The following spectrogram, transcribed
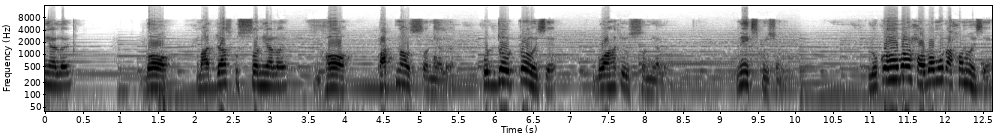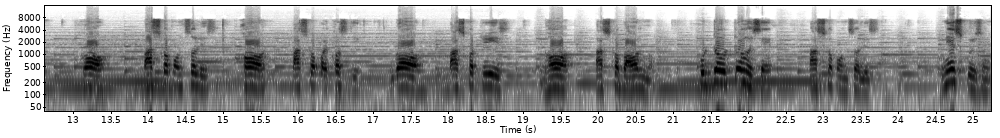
ন্যায়ালয় গ মাদ্ৰাজ উচ্চ ন্যায়ালয় ঘ পাটনা উচ্চ ন্যায়ালয়। শুদ্ধ উত্তৰ হৈছে গুৱাহাটী উচ্চ ন্যায়ালয়। নেক্সট কুৱেশ্যন লোকসভাৰ সৰ্বমুঠ আসন হৈছে ক পাঁচশ পঞ্চল্লিছ খ পাঁচশ পঁয়ষষ্ঠি গ পাঁচশ ত্ৰিছ ঘ পাঁচশ বাৱন্ন। শুদ্ধ উত্তৰ হৈছে পাঁচশ পঞ্চল্লিছ নেক্সট কুৱেশ্যন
